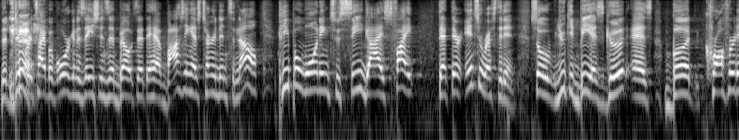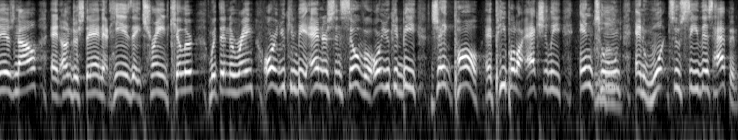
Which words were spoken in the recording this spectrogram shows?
the different type of organizations and belts that they have. Boxing has turned into now people wanting to see guys fight that they're interested in. So you could be as good as Bud Crawford is now and understand that he is a trained killer within the ring, or you can be Anderson Silva, or you could be Jake Paul, and people are actually in tune mm-hmm. and want to see this happen.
